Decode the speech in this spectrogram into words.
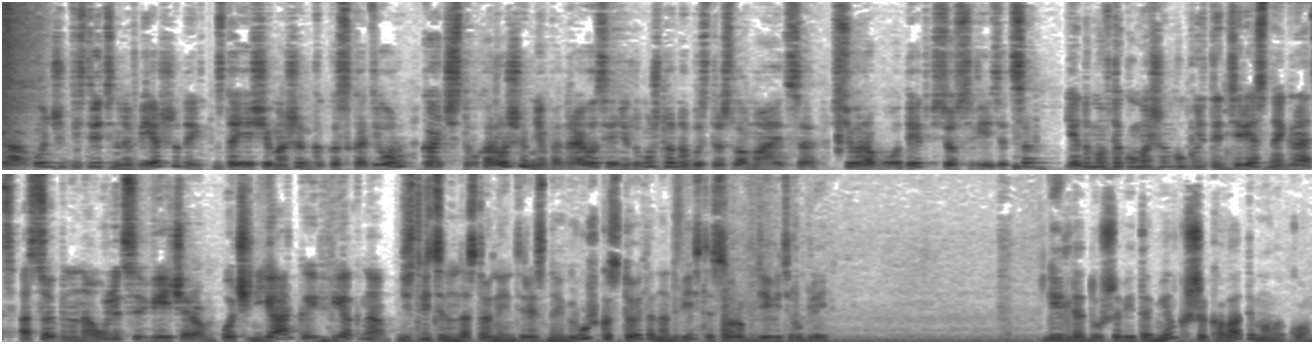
Да, кончик действительно бешеный. Настоящая машинка-каскадер. Качество хорошее, мне понравилось. Я не думаю, что она быстро сломается. Все работает, все светится. Я думаю, в такую машинку будет интересно играть, особенно на улице вечером. Очень ярко, эффектно. Действительно достойная интересная игрушка. Стоит она 249 рублей. Гель для душа Витамилк, шоколад и молоко.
